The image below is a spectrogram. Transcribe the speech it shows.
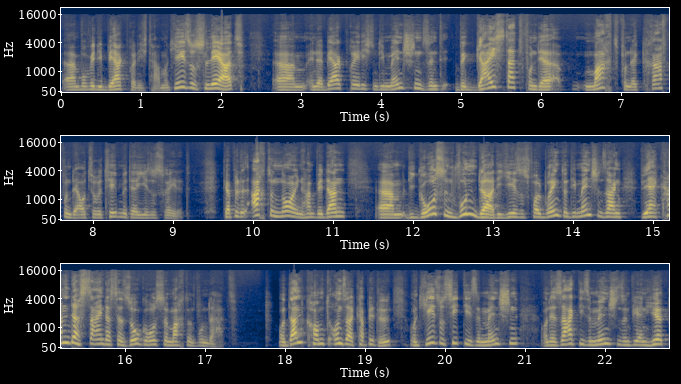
äh, wo wir die Bergpredigt haben. Und Jesus lehrt ähm, in der Bergpredigt und die Menschen sind begeistert von der Macht, von der Kraft, von der Autorität, mit der Jesus redet. Kapitel 8 und 9 haben wir dann ähm, die großen Wunder, die Jesus vollbringt. Und die Menschen sagen, wer kann das sein, dass er so große Macht und Wunder hat? Und dann kommt unser Kapitel und Jesus sieht diese Menschen und er sagt, diese Menschen sind wie, ein Hirt,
